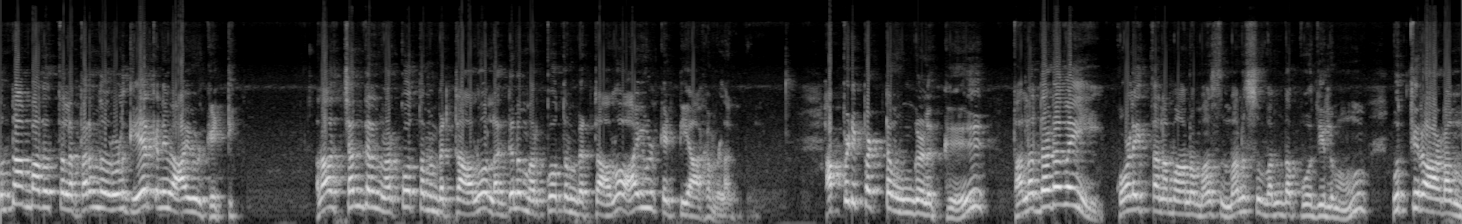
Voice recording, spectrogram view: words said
ஒன்றாம் பாதத்தில் பிறந்தவர்களுக்கு ஏற்கனவே ஆயுள் கெட்டி. அதாவது சந்திரன் வர்க்கோத்தமம் பெற்றாலோ லக்னம் வர்க்கோத்தமம் பெற்றாலோ ஆயுள் கெட்டியாக விளங்கும். அப்படிப்பட்ட உங்களுக்கு பல தடவை கோழைத்தனமான மனசு மனசு வந்த போதிலும் உத்திராடம்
